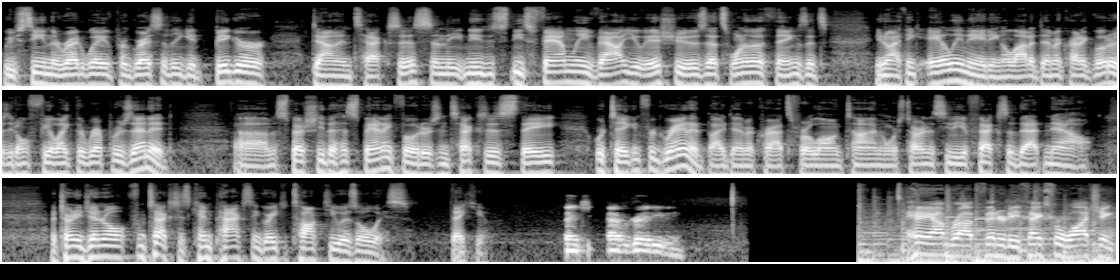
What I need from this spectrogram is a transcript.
We've seen the red wave progressively get bigger down in Texas, and the, these, these family value issues. That's one of the things that's you know I think alienating a lot of Democratic voters. They don't feel like they're represented um, especially the Hispanic voters in Texas, they were taken for granted by Democrats for a long time, and we're starting to see the effects of that now. Attorney General from Texas, Ken Paxton, great to talk to you as always. Thank you. Thank you. Have a great evening. Hey, I'm Rob Finnerty. Thanks for watching.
